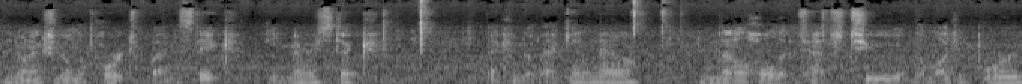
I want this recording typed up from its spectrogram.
They don't actually go on the port by mistake. The memory stick, that can go back in now. And that'll hold it attached to the logic board.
